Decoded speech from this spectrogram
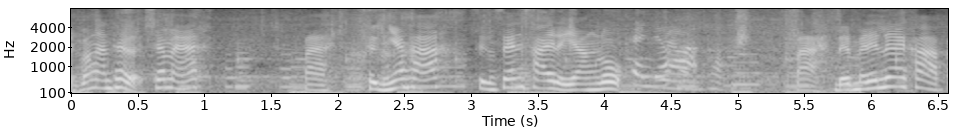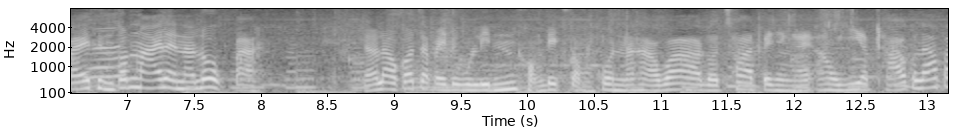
ษว่างั้นเถอะใช่ไหมไปถึงยังคะ ถึงเส้นชัยหรือยังลูกแข่งเยอะค่ะไป่ะเดินไปเรื่อยๆค่ะ ไปถึงต้นไม้เลยนะลูกไป่ะแล้วเราก็จะไปดูลิ้นของเด็กสองคนนะคะ ว่ารสชาติเป็นยังไงเอาเหยียบเท้ากันแล้วไป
